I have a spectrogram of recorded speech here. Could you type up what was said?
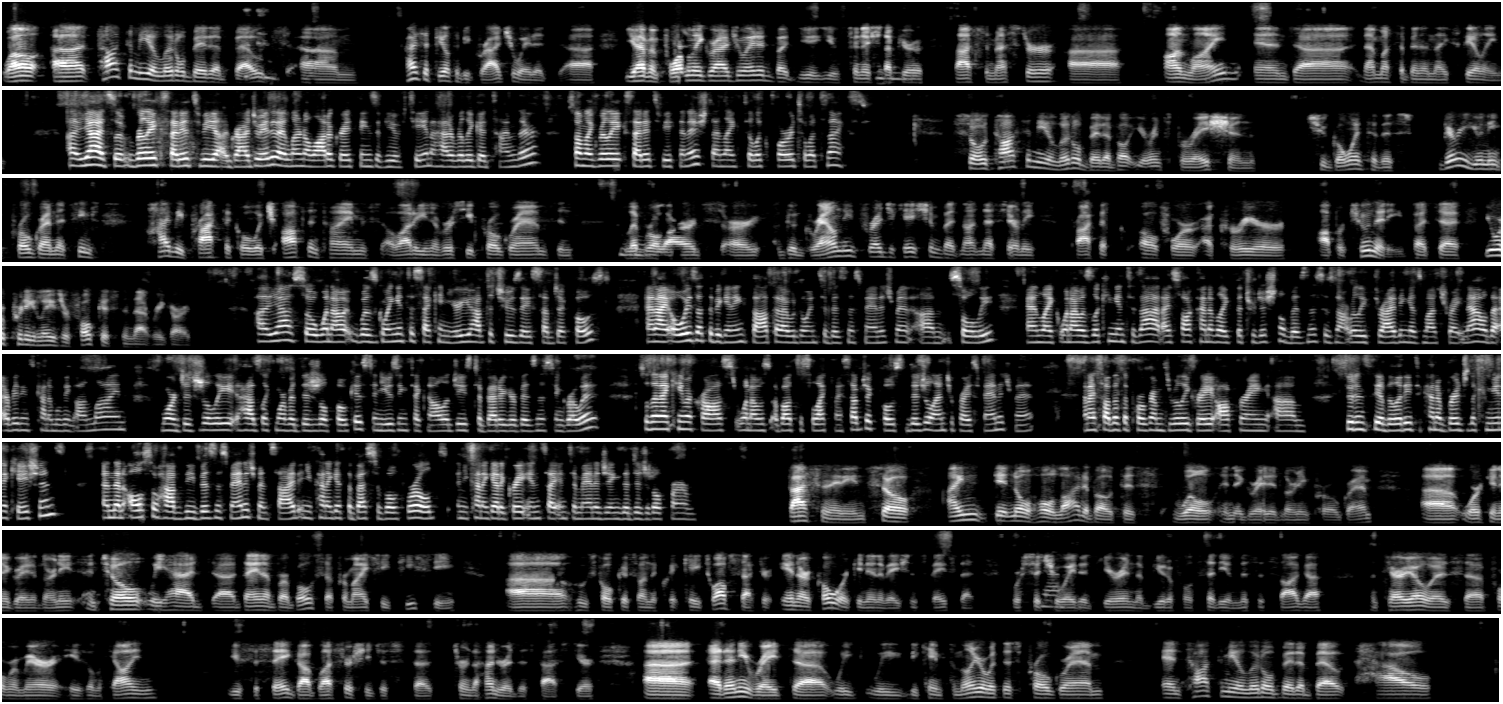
Well, uh, talk to me a little bit about um, how does it feel to be graduated? Uh, you haven't formally graduated, but you you finished mm-hmm. up your last semester. Uh, online, and uh, that must have been a nice feeling. Uh, yeah, it's really excited to be uh, graduated. I learned a lot of great things at U of T, and I had a really good time there. So I'm like really excited to be finished and like to look forward to what's next. So talk to me a little bit about your inspiration to go into this very unique program that seems highly practical, which oftentimes a lot of university programs and mm-hmm. liberal arts are a good grounding for education, but not necessarily practical oh, for a career opportunity. But uh, you were pretty laser focused in that regard. Uh, yeah. So when I was going into second year, you have to choose a subject post. And I always at the beginning thought that I would go into business management um, solely. And like when I was looking into that, I saw kind of like the traditional business is not really thriving as much right now, that everything's kind of moving online, more digitally. It has like more of a digital focus and using technologies to better your business and grow it. So then I came across when I was about to select my subject post, digital enterprise management. And I saw that the program is really great, offering um, students the ability to kind of bridge the communications and then also have the business management side. And you kind of get the best of both worlds and you kind of get a great insight into managing the digital firm. Fascinating. So I didn't know a whole lot about this WIL integrated learning program, uh, work integrated learning, until we had uh, Diana Barbosa from ICTC. Uh, who's focused on the K 12 sector in our co working innovation space that we're situated yeah. here in the beautiful city of Mississauga, Ontario, as uh, former Mayor Hazel McCallion used to say. God bless her. She just uh, turned 100 this past year. Uh, at any rate, uh, we we became familiar with this program, and talk to me a little bit about how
